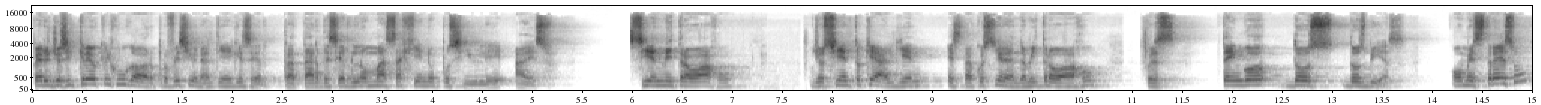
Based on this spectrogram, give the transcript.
Pero yo sí creo que el jugador profesional tiene que ser, tratar de ser lo más ajeno posible a eso. Si en mi trabajo yo siento que alguien está cuestionando mi trabajo, pues tengo dos, dos vías. O me estreso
